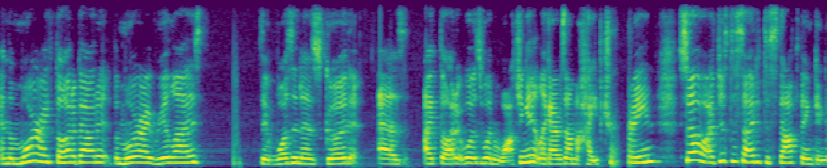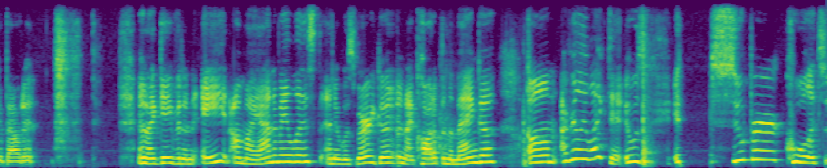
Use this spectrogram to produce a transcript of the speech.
and the more I thought about it, the more I realized it wasn't as good as I thought it was when watching it. Like I was on the hype train. So I've just decided to stop thinking about it. and I gave it an eight on my anime list, and it was very good. And I caught up in the manga. Um, I really liked it. It was it's super cool. It's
